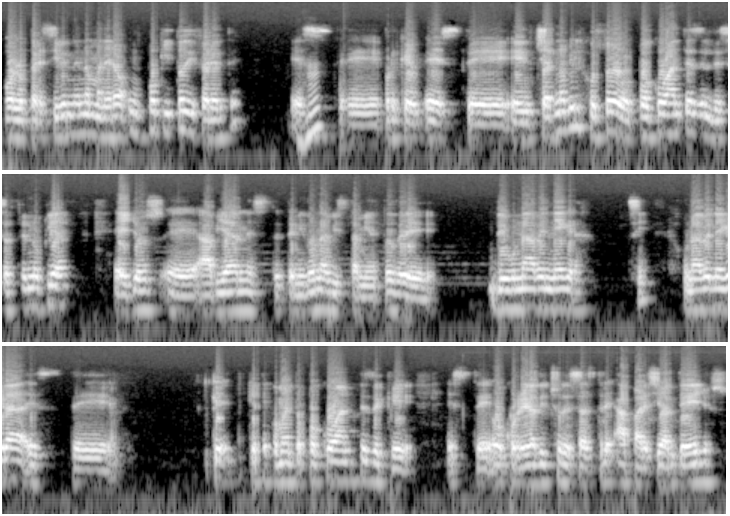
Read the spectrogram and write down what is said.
o lo perciben de una manera un poquito diferente, este, porque este, en Chernobyl, justo poco antes del desastre nuclear, ellos eh, habían este, tenido un avistamiento de, de un ave negra, ¿sí? Una ave negra, este que, te comento poco antes de que este ocurriera dicho desastre apareció ante ellos.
